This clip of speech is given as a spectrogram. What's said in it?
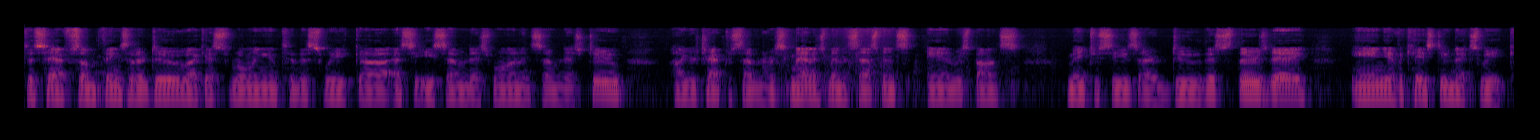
just have some things that are due, I guess, rolling into this week, uh, SCE 7-1 and 7-2, your Chapter 7 risk management assessments and response matrices are due this Thursday, and you have a case due next week,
